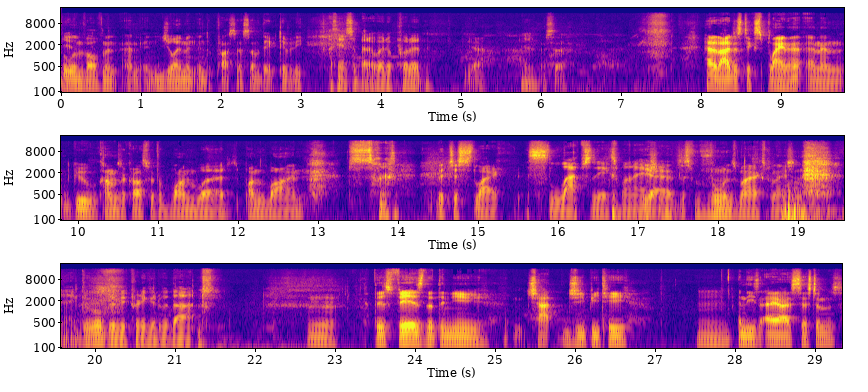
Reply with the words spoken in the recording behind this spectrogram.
full Yeah. involvement and enjoyment in the process of the activity. I think it's a better way to put it. Yeah. Yeah. That's a how did I just explain it and then Google comes across with a one word, one line that just like slaps the explanation. yeah, it just ruins my explanation. Yeah, Google do be pretty good with that. Mm. There's fears that the new chat GPT Mm. and these AI systems,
